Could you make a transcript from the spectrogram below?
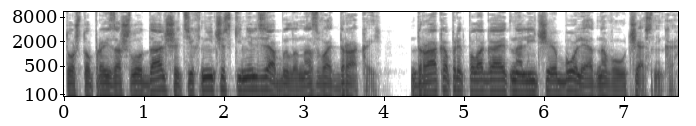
То, что произошло дальше, технически нельзя было назвать дракой. Драка предполагает наличие более одного участника.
